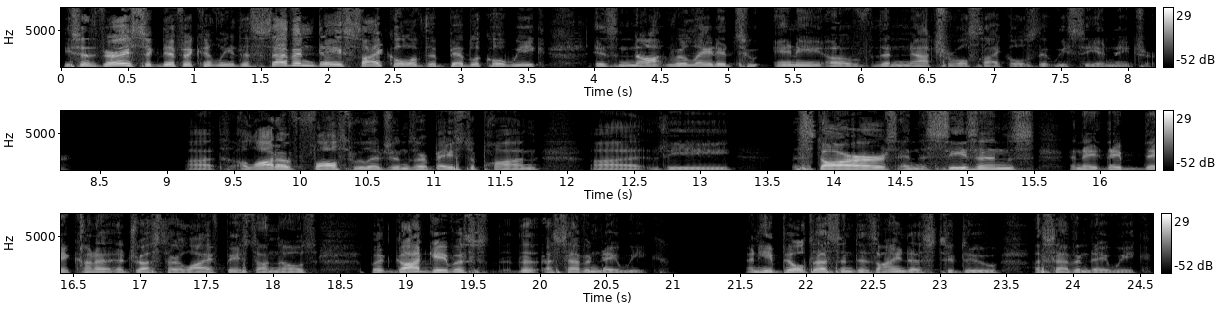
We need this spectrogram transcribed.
he says, very significantly, the seven day cycle of the biblical week is not related to any of the natural cycles that we see in nature. Uh, a lot of false religions are based upon uh, the, the stars and the seasons, and they, they, they kind of address their life based on those. but God gave us the, a seven day week. And He built us and designed us to do a seven day week.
